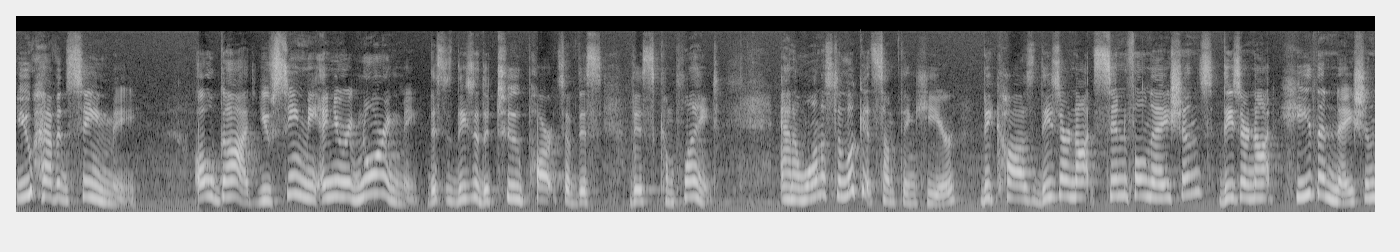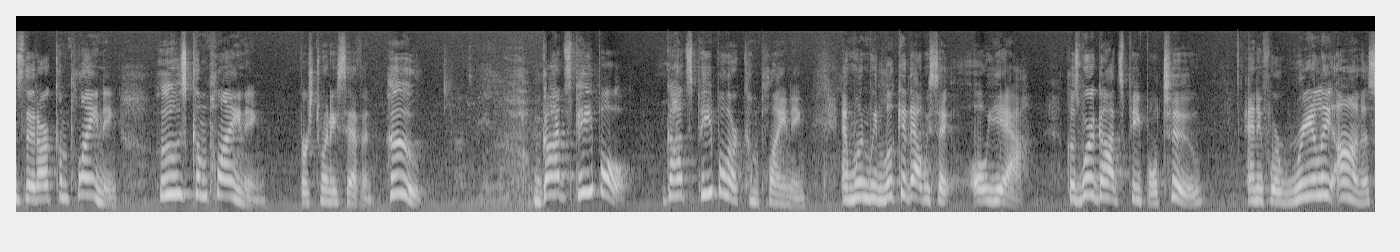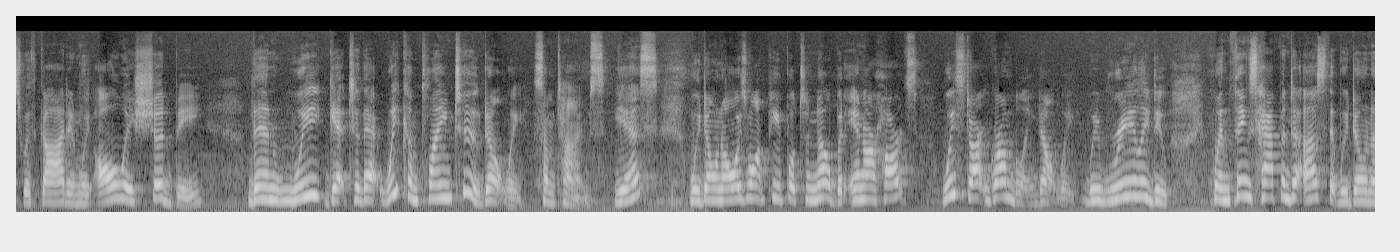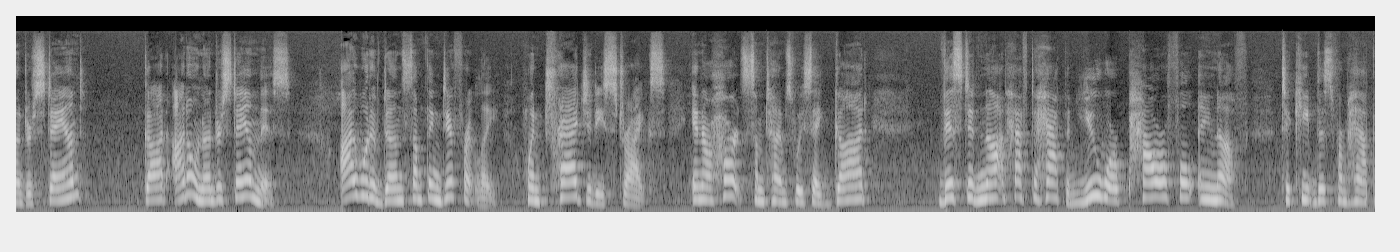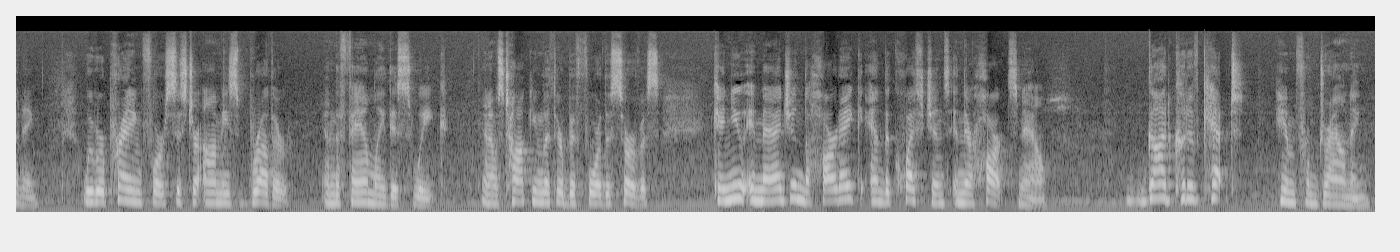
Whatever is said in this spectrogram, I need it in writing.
you haven't seen me. Oh God, you've seen me and you're ignoring me. This is, these are the two parts of this, this complaint. And I want us to look at something here because these are not sinful nations, these are not heathen nations that are complaining. Who's complaining? Verse 27. Who? God's people. God's people. God's people are complaining. And when we look at that, we say, oh yeah, because we're God's people too. And if we're really honest with God, and we always should be, then we get to that. We complain too, don't we? Sometimes. Yes? We don't always want people to know, but in our hearts, we start grumbling, don't we? We really do. When things happen to us that we don't understand, God, I don't understand this. I would have done something differently. When tragedy strikes, in our hearts, sometimes we say, God, this did not have to happen. You were powerful enough to keep this from happening. We were praying for Sister Ami's brother and the family this week and I was talking with her before the service. Can you imagine the heartache and the questions in their hearts now? God could have kept him from drowning.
